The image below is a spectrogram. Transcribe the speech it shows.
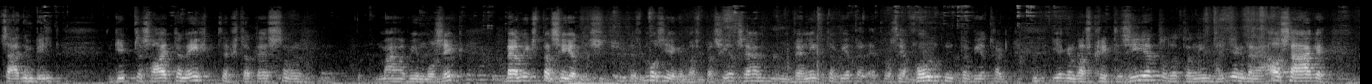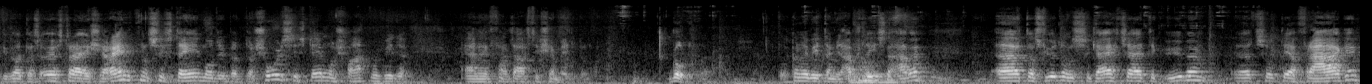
Zeit im Bild, gibt es heute nicht. Stattdessen machen wir Musik, weil nichts passiert ist. Es muss irgendwas passiert sein. Und wenn nicht, dann wird halt etwas erfunden, dann wird halt irgendwas kritisiert oder dann nimmt man irgendeine Aussage über das österreichische Rentensystem oder über das Schulsystem und spart man wieder eine fantastische Meldung. Gut, das können wir damit abschließen, aber äh, das führt uns gleichzeitig über äh, zu der Frage,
